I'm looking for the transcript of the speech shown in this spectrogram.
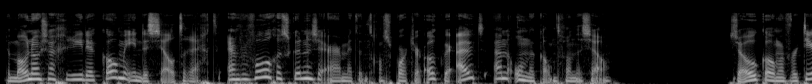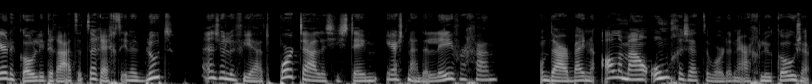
De monosacchariden komen in de cel terecht en vervolgens kunnen ze er met een transporter ook weer uit aan de onderkant van de cel. Zo komen verteerde koolhydraten terecht in het bloed en zullen via het portale systeem eerst naar de lever gaan, om daar bijna allemaal omgezet te worden naar glucose.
